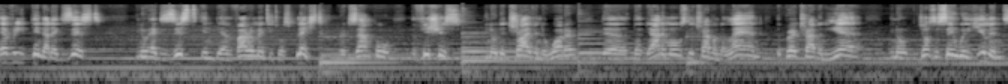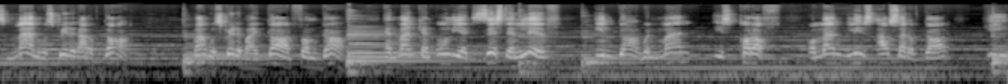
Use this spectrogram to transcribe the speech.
everything that exists, you know, exists in the environment it was placed. For example, the fishes, you know, they thrive in the water. The, the, the animals they thrive on the land. The bird thrive in the air. You know, just the same way humans, man was created out of God. Man was created by God from God, and man can only exist and live in God. When man is cut off or man lives outside of God, he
